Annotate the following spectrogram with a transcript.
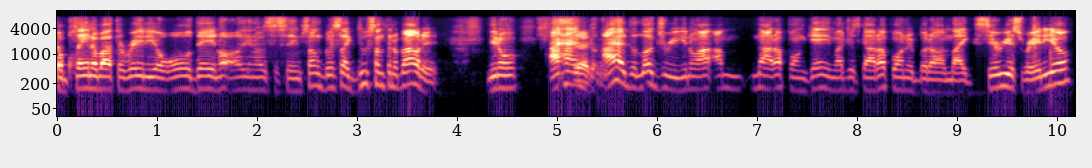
complain about the radio all day and all you know, it's the same song. But it's like do something about it. You know, I had Exactly. I had the luxury, you know, I, I'm not up on game. I just got up on it, but um like Sirius Radio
